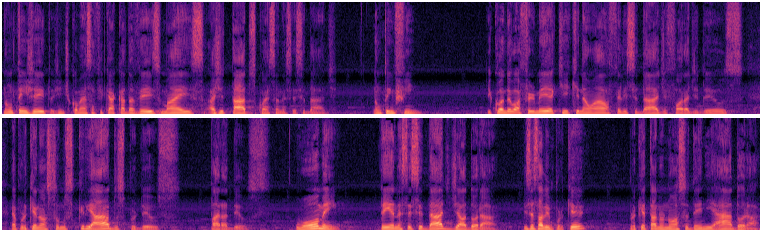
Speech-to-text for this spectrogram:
não tem jeito, a gente começa a ficar cada vez mais agitados com essa necessidade. Não tem fim. E quando eu afirmei aqui que não há felicidade fora de Deus, é porque nós somos criados por Deus, para Deus. O homem tem a necessidade de adorar. E vocês sabem por quê? Porque está no nosso DNA adorar.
